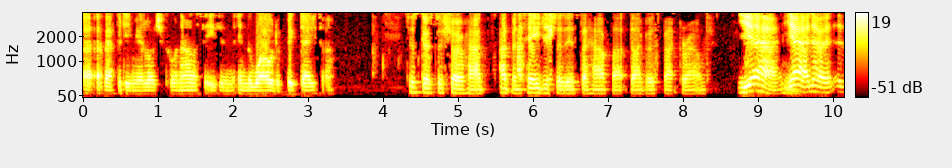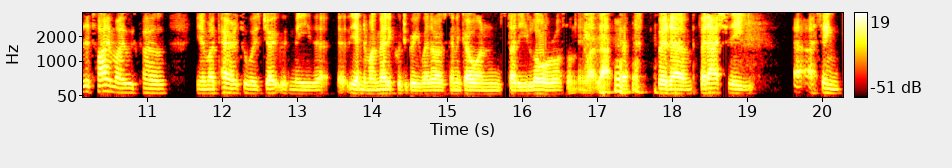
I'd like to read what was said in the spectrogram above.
uh, of epidemiological analyses in in the world of big data. Just goes to show how advantageous it is to have that diverse background. Yeah, yeah, I know. At the time, I was kind of, you know, my parents always joked with me that at the end of my medical degree, whether I was going to go on and study law or something like that. but but, um, but actually, I think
